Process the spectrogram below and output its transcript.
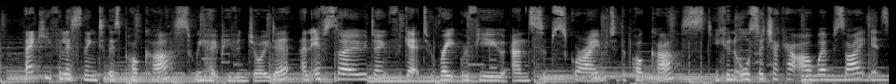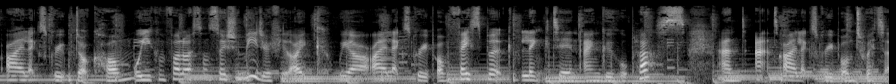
Thank you for listening to this podcast. We hope you've enjoyed it. And if so, don't forget to rate, review, and subscribe to the podcast. You can also check out our website, it's ilxgroup.com, or you can follow us on social media if you like. We are ILX Group on Facebook, LinkedIn, and Google, and at ILX Group on Twitter.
